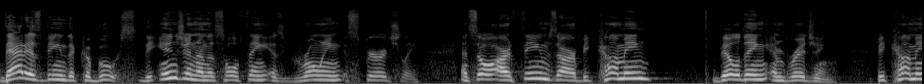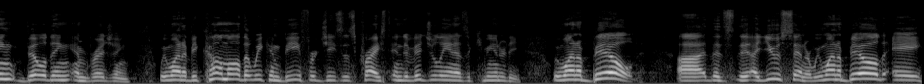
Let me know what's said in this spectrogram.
that is being the caboose. The engine on this whole thing is growing spiritually. And so our themes are becoming, building, and bridging. Becoming, building, and bridging. We want to become all that we can be for Jesus Christ individually and as a community. We want to build uh, this, the, a youth center. We want to build a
